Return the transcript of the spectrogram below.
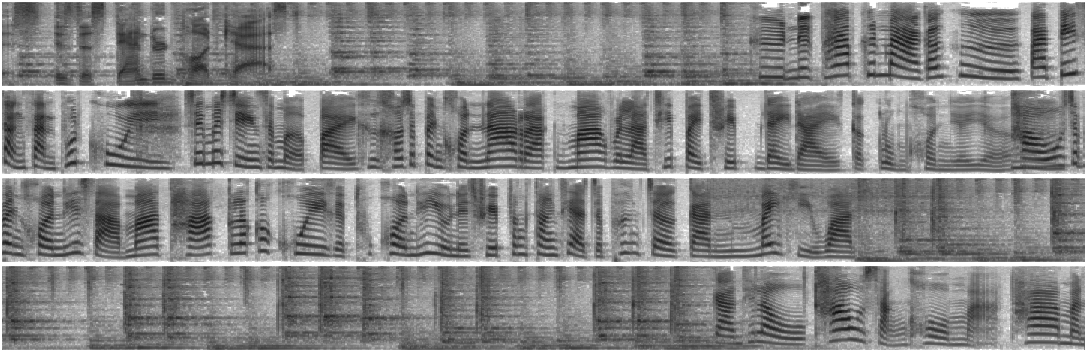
This is the Standard Podcast. คือนึกภาพขึ้นมาก็คือ ปาร์ตี้สังสรรค์พูดคุย ซึ่งไม่จริงเสมอไป คือเขาจะเป็นคนน่ารักมากเวลาที่ไปทริปใด ๆ กับกลุ่มคนเยอะ ๆ เขาจะเป็นคนที่สามารถทักแล้วก็คุยกับทุกคนที่อยู่ในทริปทั้งๆที่อาจจะเพิ่งเจอกันไม่กี่วัน การที่เราเข้าสังคมอะถ้ามัน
